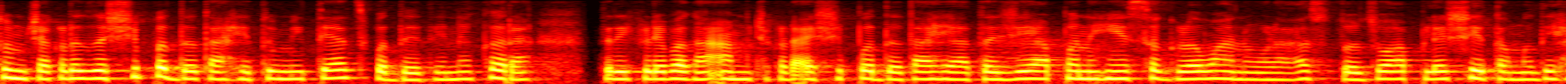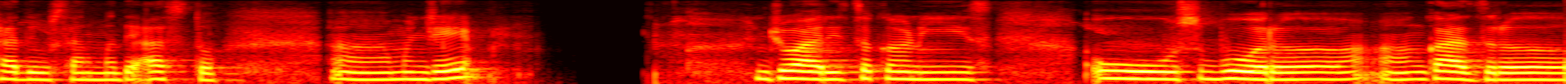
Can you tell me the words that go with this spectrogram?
तुमच्याकडे जशी पद्धत आहे तुम्ही त्याच पद्धतीनं करा. तर इकडे बघा आमच्याकडे अशी पद्धत आहे. आता जे आपण हे सगळं वानवळा असतो जो आपल्या शेतामध्ये ह्या दिवसांमध्ये असतो म्हणजे ज्वारीचं कणीस ऊस बोरं गाजरं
